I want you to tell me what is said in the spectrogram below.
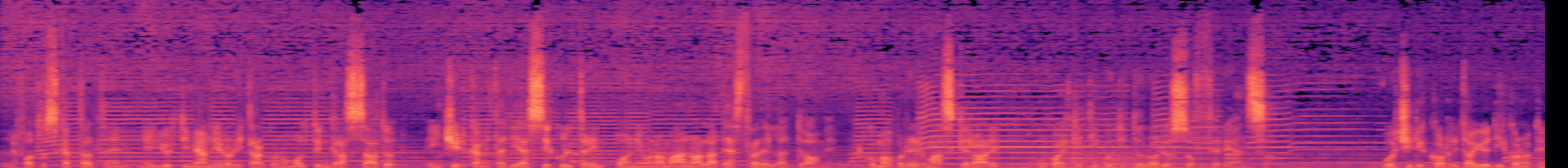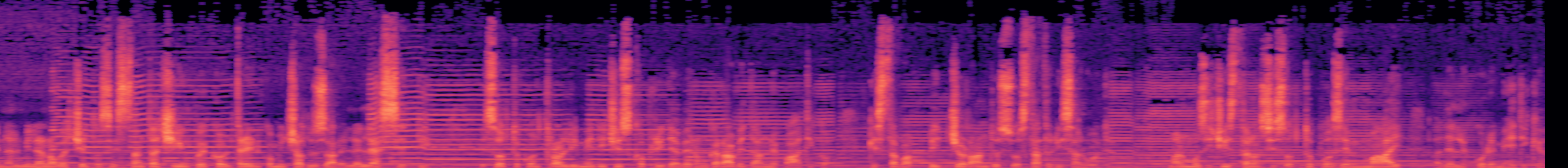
Le foto scattate negli ultimi anni lo ritraggono molto ingrassato e in circa metà di esse Coltrane pone una mano alla destra dell'addome, come a voler mascherare un qualche tipo di dolore o sofferenza. Voci di corridoio dicono che nel 1965 Coltrane cominciò ad usare l'LSD e sotto controlli medici scoprì di avere un grave danno epatico che stava peggiorando il suo stato di salute. Ma il musicista non si sottopose mai a delle cure mediche,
